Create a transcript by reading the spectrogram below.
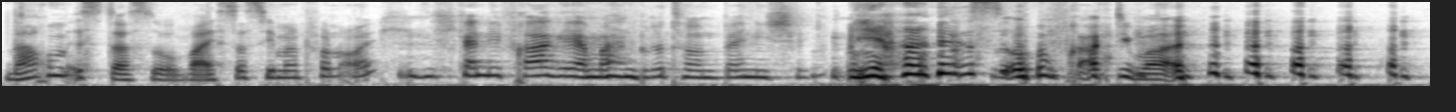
Warum ist das so? Weiß das jemand von euch? Ich kann die Frage ja mal an Britta und Benny schicken. Ja, ist so. Frag die mal.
